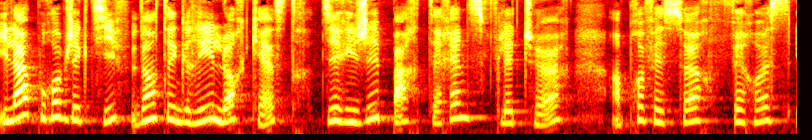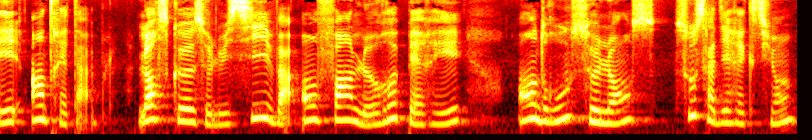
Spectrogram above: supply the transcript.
Il a pour objectif d'intégrer l'orchestre dirigé par Terence Fletcher, un professeur féroce et intraitable. Lorsque celui-ci va enfin le repérer, Andrew se lance sous sa direction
